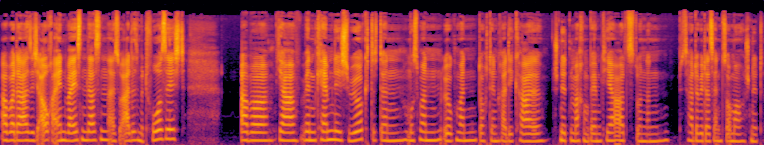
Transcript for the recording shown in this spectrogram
aber da sich auch einweisen lassen, also alles mit Vorsicht. Aber ja, wenn Chem nicht wirkt, dann muss man irgendwann doch den Radikalschnitt machen beim Tierarzt und dann hat er wieder seinen Sommerschnitt.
